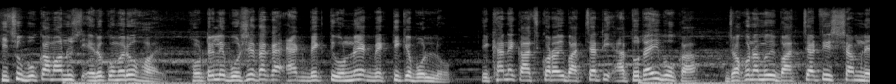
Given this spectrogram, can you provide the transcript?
কিছু বোকা মানুষ এরকমেরও হয়। হোটেলে বসে থাকা এক ব্যক্তি অন্য এক ব্যক্তিকে বলল, এখানে কাজ করা ওই বাচ্চাটি এতটাই বোকা, যখন আমি ওই বাচ্চাটির সামনে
